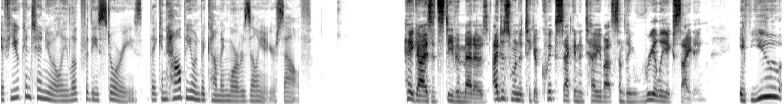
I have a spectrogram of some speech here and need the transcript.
If you continually look for these stories, they can help you in becoming more resilient yourself. Hey guys, it's Stephen Meadows. I just wanted to take a quick second and tell you about something really exciting. If you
